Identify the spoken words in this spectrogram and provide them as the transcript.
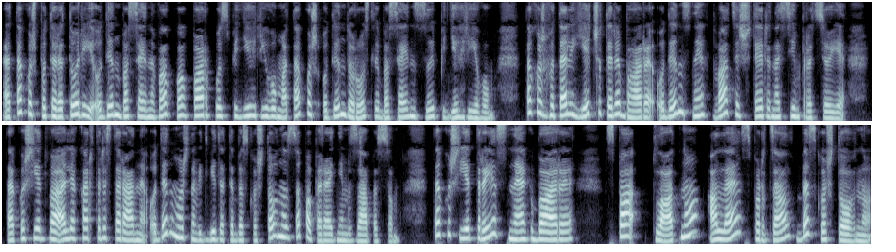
Е, Також по території один басейн в аквапарку з підігрівом, а також один дорослий басейн з підігрівом. Також в готелі є 4 бари, один з них 24 на 7 працює. Також є два алякарт ресторани. Один можна відвідати безкоштовно за попереднім записом. Також є три снек-бари. Спа платно, але спортзал безкоштовно.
